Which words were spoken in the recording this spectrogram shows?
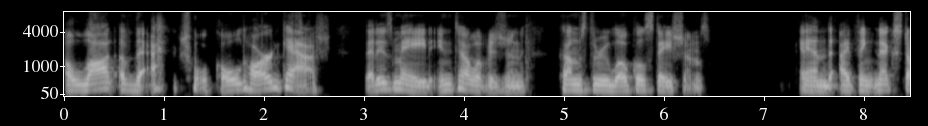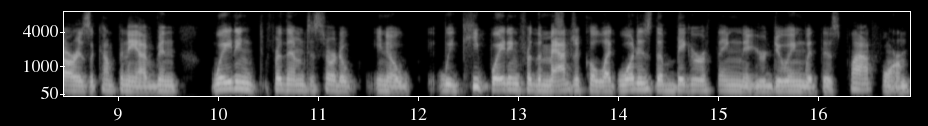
A lot of the actual cold hard cash that is made in television comes through local stations. And I think Nexstar is a company I've been waiting for them to sort of, you know, we keep waiting for the magical, like, what is the bigger thing that you're doing with this platform?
